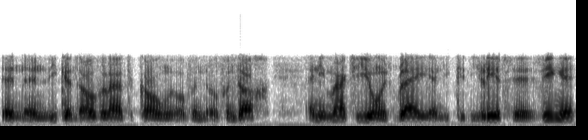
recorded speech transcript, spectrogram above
een, een weekend over laten komen of een, of een dag. En die maakt die jongens blij en die, die leert ze zingen.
